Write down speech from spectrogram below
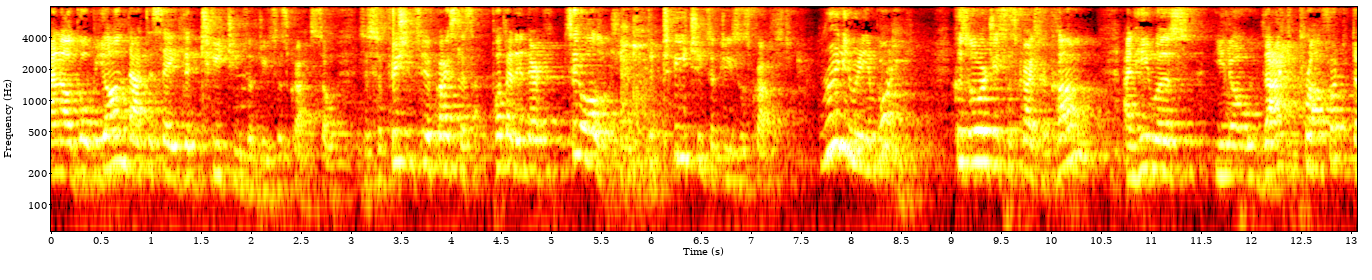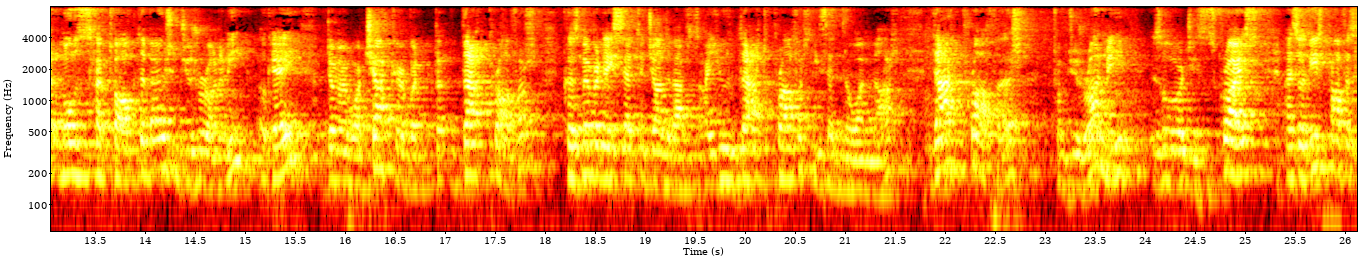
and I'll go beyond that to say the teachings of Jesus Christ. So, the sufficiency of Christ, let's put that in there. Say all of those. The teachings of Jesus Christ. Really, really important. Because the Lord Jesus Christ had come, and he was, you know, that prophet that Moses had talked about in Deuteronomy. Okay? I don't remember what chapter, but th- that prophet. Because remember, they said to John the Baptist, Are you that prophet? He said, No, I'm not. That prophet from Deuteronomy is the Lord Jesus Christ. And so these prophets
